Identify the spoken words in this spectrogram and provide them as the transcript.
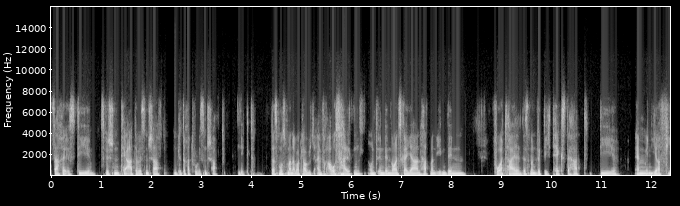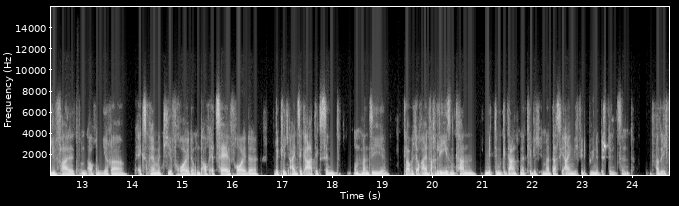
Sache ist, die zwischen Theaterwissenschaft und Literaturwissenschaft liegt. Das muss man aber, glaube ich, einfach aushalten. Und in den 90er Jahren hat man eben den Vorteil, dass man wirklich Texte hat, die ähm, in ihrer Vielfalt und auch in ihrer Experimentierfreude und auch Erzählfreude wirklich einzigartig sind und man sie, glaube ich, auch einfach lesen kann, mit dem Gedanken natürlich immer, dass sie eigentlich für die Bühne bestimmt sind. Also ich,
